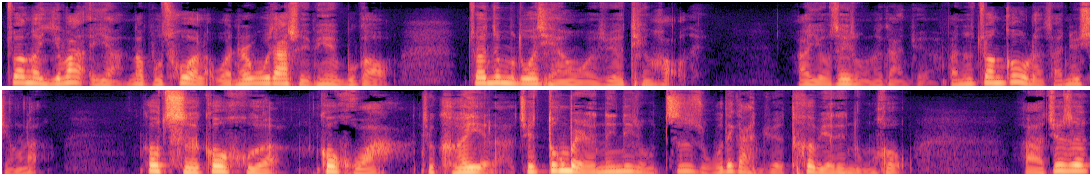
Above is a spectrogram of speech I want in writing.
赚个一万，哎呀，那不错了。我这物价水平也不高，赚这么多钱，我觉得挺好的，啊，有这种的感觉。反正赚够了，咱就行了，够吃够喝够花就可以了。就东北人的那种知足的感觉特别的浓厚，啊，就是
